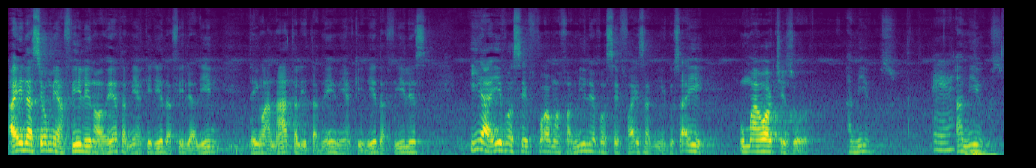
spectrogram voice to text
Aí nasceu minha filha em 90, minha querida filha Aline. Tenho a Nathalie também, minha querida filhas. E aí você forma família, você faz amigos. Aí o maior tesouro, amigos É. amigos.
